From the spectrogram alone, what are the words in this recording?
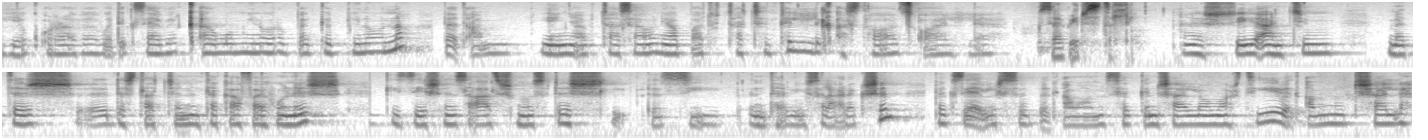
እየቆረበ ወደ እግዚአብሔር ቀርቦ የሚኖርበት ግቢ ነው እና በጣም የእኛ ብቻ ሳይሆን የአባቶቻችን ትልቅ አስተዋጽኦ አለ። እግዚአብሔር ይስጥልኝ። እሺ አንቺም መተሽ ደስታችንን ተካፋይ ሆነሽ ጊዜሽን ሰዓትሽን ወስደሽ ለዚህ interview ስላረግሽን በእግዚአብሔር ስም በጣም አመሰግንሻለሁ ማርትዬ። በጣም እንወድሻለን።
